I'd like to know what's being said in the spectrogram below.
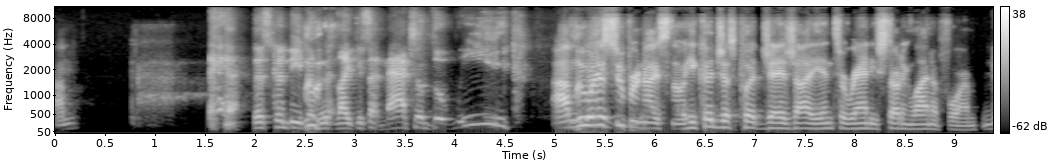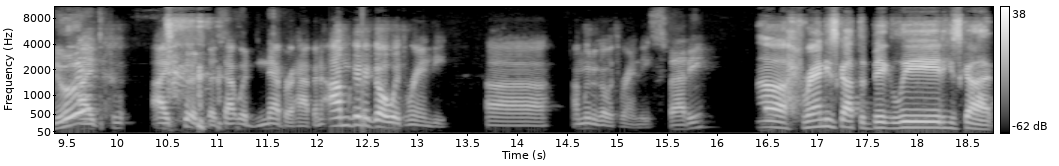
I'm. this could be, the, like you said, match of the week. I'm Lou gonna, is super nice though. He could just put Jay into Randy's starting lineup for him. Knew I it. could, I could, but that would never happen. I'm gonna go with Randy. Uh, I'm gonna go with Randy. Spatty. Uh, Randy's got the big lead. He's got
